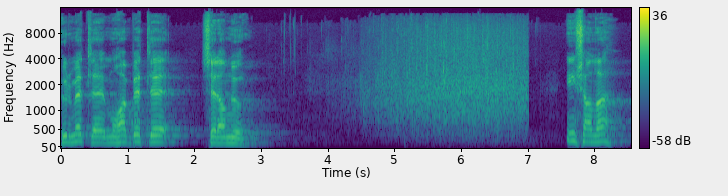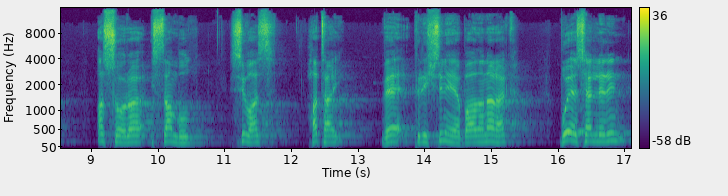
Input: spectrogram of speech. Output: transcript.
hürmetle, muhabbetle selamlıyorum. İnşallah az sonra İstanbul, Sivas, Hatay ve Priştine'ye bağlanarak bu eserlerin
